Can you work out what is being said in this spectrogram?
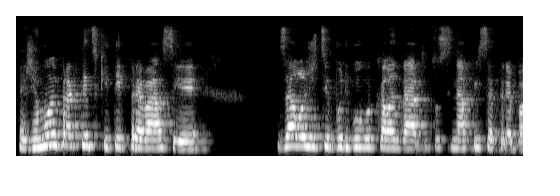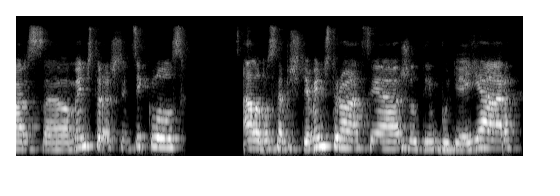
Takže môj praktický tip pre vás je založiť si buď Google kalendár, toto si napísať treba z eh, menšturačný cyklus, alebo si napíšete menštruácia, žltým bude jar,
